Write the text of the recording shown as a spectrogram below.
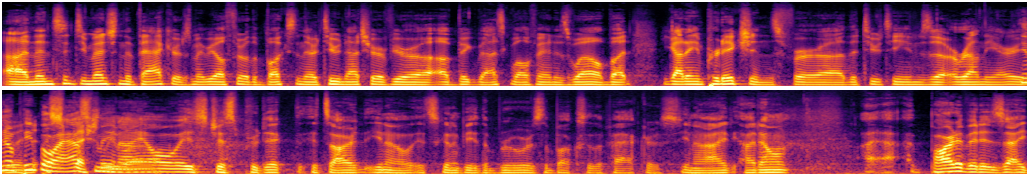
Uh, and then since you mentioned the Packers, maybe I'll throw the Bucks in there too. Not sure if you're a, a big basketball fan as well, but you got any predictions for uh, the two teams uh, around the area? You know, people ask me, and well? I always just predict it's our. You know, it's going to be the Brewers, the Bucks, or the Packers. You know, I I don't. I, part of it is I,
